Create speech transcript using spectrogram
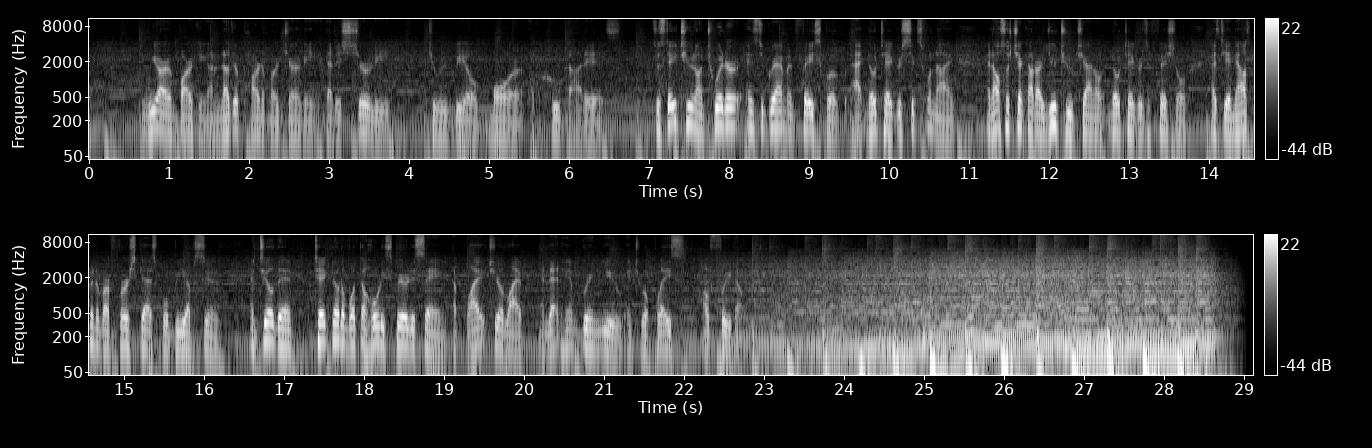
We are embarking on another part of our journey that is surely to reveal more of who God is. So stay tuned on Twitter, Instagram, and Facebook at NoteTakers619, and also check out our YouTube channel, Note Takers Official, as the announcement of our first guest will be up soon. Until then, take note of what the Holy Spirit is saying, apply it to your life, and let Him bring you into a place of freedom.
